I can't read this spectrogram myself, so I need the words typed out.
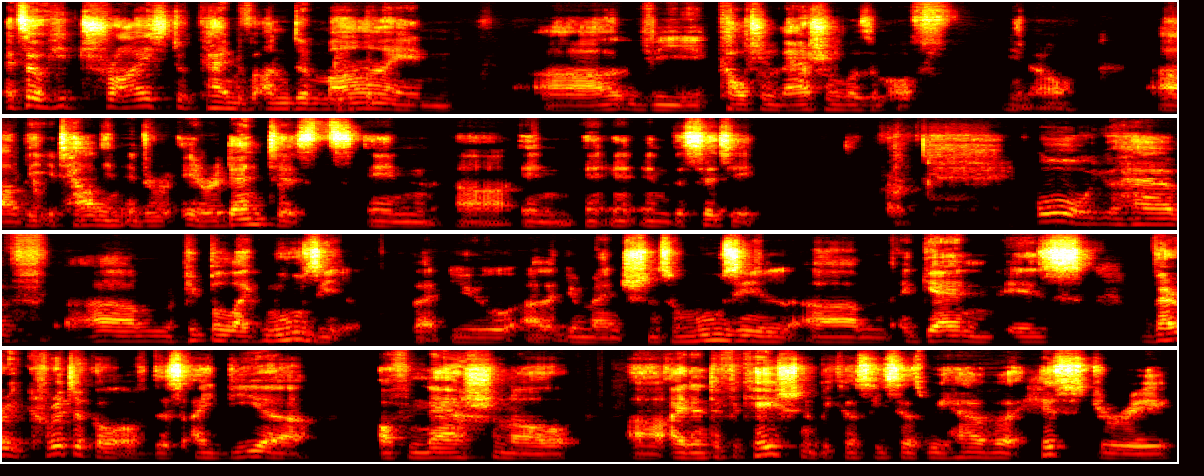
And so he tries to kind of undermine uh, the cultural nationalism of, you know, uh, the Italian irredentists in, uh, in, in, in the city. Or you have um, people like Musil that you uh, that you mentioned. So Musil um, again is very critical of this idea of national uh, identification because he says we have a history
